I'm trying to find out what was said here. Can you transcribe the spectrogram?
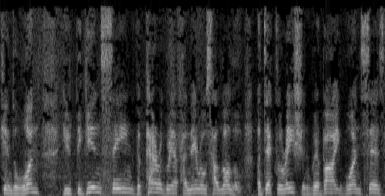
candle one, you begin saying the paragraph Haneros Halolo, a declaration whereby one says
